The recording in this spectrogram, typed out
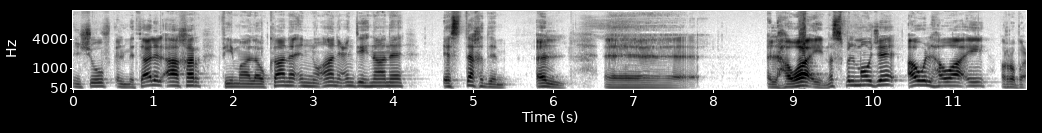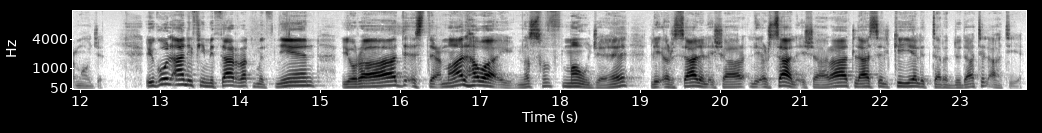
نشوف المثال الآخر فيما لو كان أنه أنا عندي هنا استخدم ال آه، الهوائي نصف الموجة أو الهوائي ربع موجة. يقول أنا في مثال رقم اثنين يراد استعمال هوائي نصف موجة لإرسال الإشارة لإرسال إشارات لاسلكية للترددات الآتية.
